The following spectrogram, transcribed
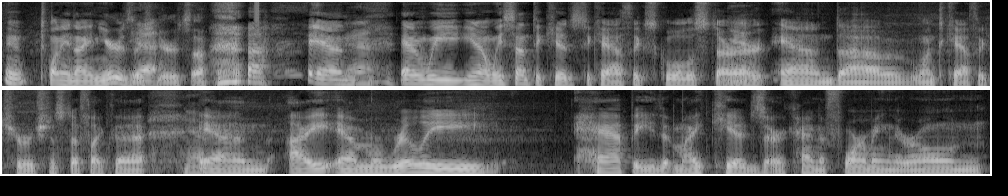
twenty nine years this year. So, and Yeah. and we you know we sent the kids to Catholic school to start, and uh, went to Catholic church and stuff like that. Yeah. And I am really happy that my kids are kind of forming their own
